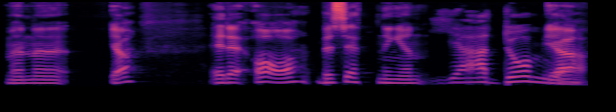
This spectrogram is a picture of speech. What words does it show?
Men eh, ja, är det A, besättningen... Ja, de Ja. ja.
